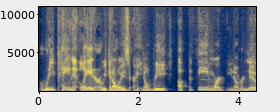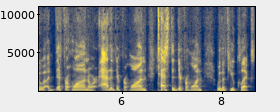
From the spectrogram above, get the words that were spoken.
repaint it later. We can always, you know, re up the theme or, you know, renew a different one or add a different one, test a different one with a few clicks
